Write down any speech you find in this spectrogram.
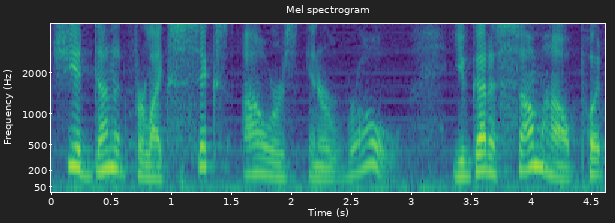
She had done it for like six hours in a row. You've got to somehow put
